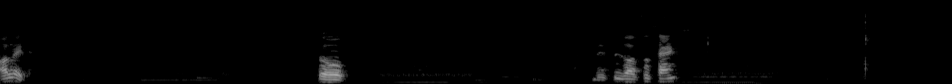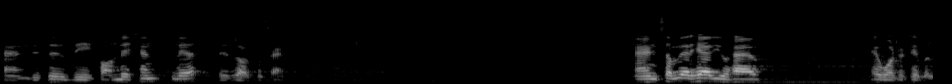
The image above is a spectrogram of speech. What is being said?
Alright. So, this is also sand. And this is the foundation layer. This is also sand. And somewhere here you have a water table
